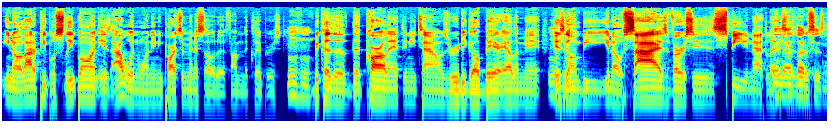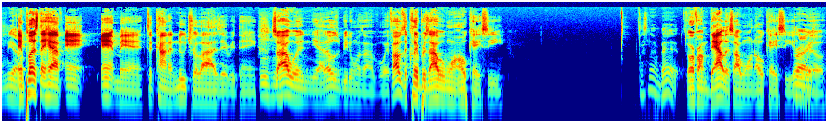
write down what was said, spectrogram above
you know a lot of people sleep on is I wouldn't want any parts of Minnesota if I'm the Clippers Mm-hmm. because of the Karl-Anthony Towns, Rudy Gobert element. It's Mm-hmm. gonna be you know size versus speed and athleticism. and athleticism. athleticism. Yeah. And plus, they have Ant Ant Man to kind of neutralize everything. Mm-hmm. So I wouldn't. Yeah, those would be the ones I avoid. If I was the Clippers, I would want OKC. That's not bad. Or if I'm Dallas, I want OKC as Right. well.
